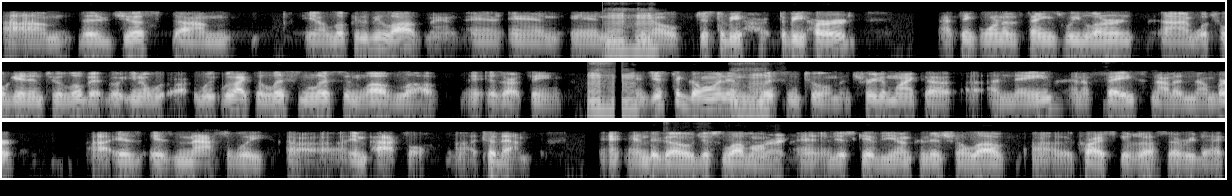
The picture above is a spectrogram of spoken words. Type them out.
Um, they're just um, you know looking to be loved, man, and and and mm-hmm. you know just to be to be heard. I think one of the things we learn, um, which we'll get into a little bit, but you know, we, we like to listen, listen, love, love is our theme, mm-hmm. and just to go in and mm-hmm. listen to them and treat them like a, a name and a face, not a number, uh, is is massively uh, impactful uh, to them, and, and, to go just love on right. and, and, just give the unconditional love uh, that Christ gives us every day.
